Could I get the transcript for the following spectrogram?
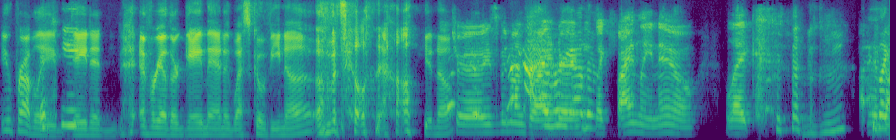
You probably If he- dated every other gay man in West Covina up until now, you know? True. He's been on Yeah, every Grindr. and other- He's like finally new. Like Mhm. I have like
